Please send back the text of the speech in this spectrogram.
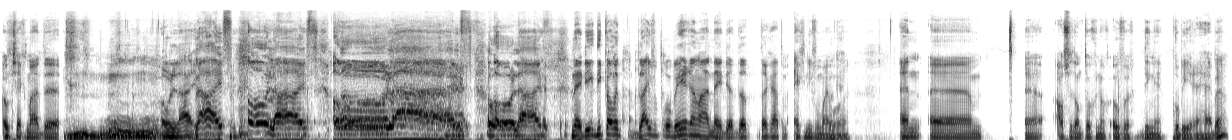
ook zeg maar de... Olij. Live, olijf, olijf, olijf. Nee, die, die kan ik blijven proberen, maar nee, dat, dat, dat gaat hem echt niet voor mij worden. En ehm, eh, als we dan toch nog over dingen proberen hebben.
